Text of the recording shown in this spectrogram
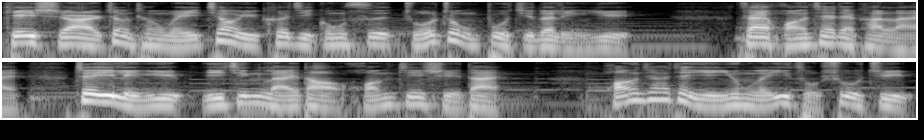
，K 十二正成为教育科技公司着重布局的领域。在黄佳佳看来，这一领域已经来到黄金时代。黄佳佳引用了一组数据，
